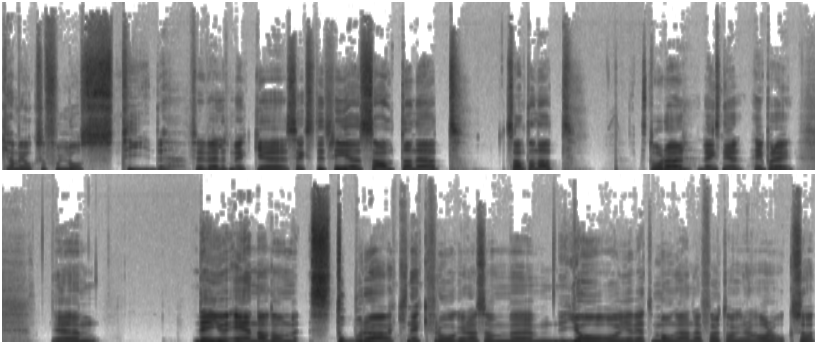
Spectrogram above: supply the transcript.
kan man också få loss tid. För väldigt mycket, 63 Saltanät, Saltanat, står där längst ner, hej på dig. Ehm, det är ju en av de stora knäckfrågorna som ehm, jag och jag vet många andra företagare har också.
